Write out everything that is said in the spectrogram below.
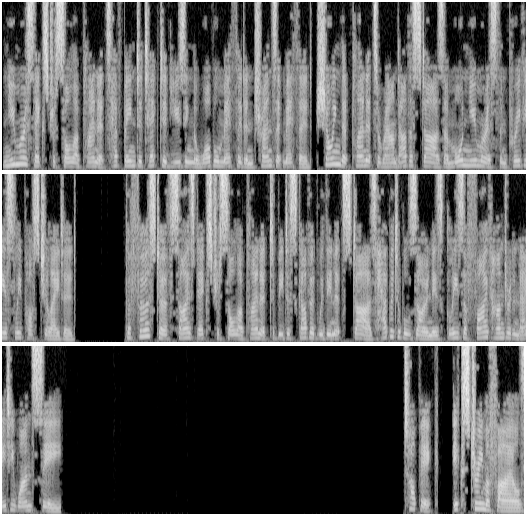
Numerous extrasolar planets have been detected using the Wobble method and transit method, showing that planets around other stars are more numerous than previously postulated. The first Earth-sized extrasolar planet to be discovered within its star's habitable zone is Gliese 581c. Topic: Extremophiles.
